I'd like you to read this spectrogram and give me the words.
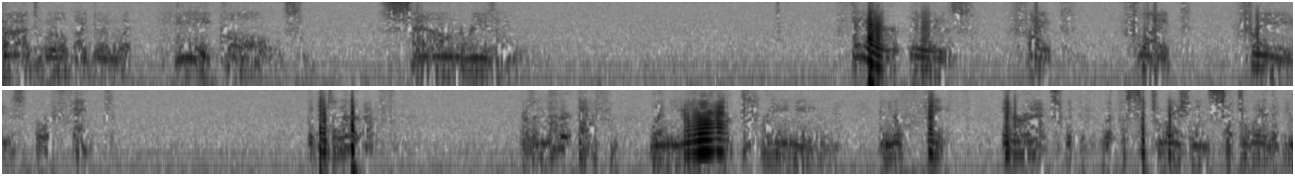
God's will by doing what He calls sound reasoning. Fear is fight, flight, freeze, or faint. But there's another F. There's another F when your training and your faith interacts with the, with the situation in such a way that you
